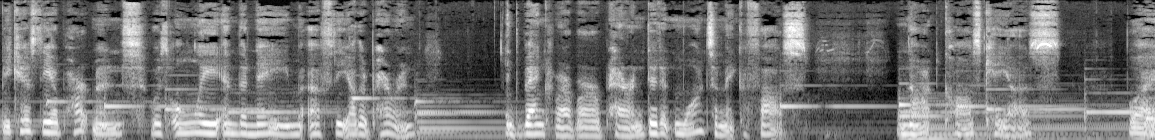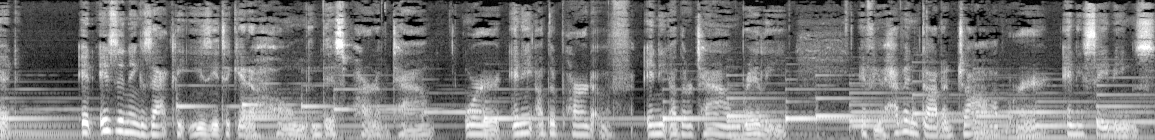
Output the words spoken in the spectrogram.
Because the apartment was only in the name of the other parent, and the bank robber parent didn't want to make a fuss, not cause chaos, but it isn't exactly easy to get a home in this part of town or any other part of any other town, really. If you haven't got a job or any savings,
